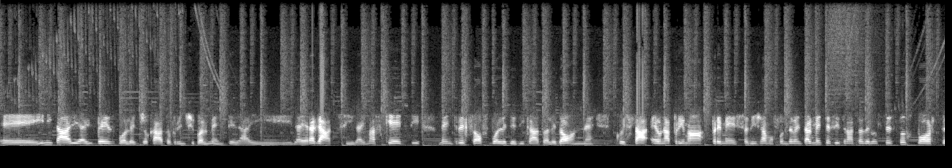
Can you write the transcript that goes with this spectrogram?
Eh, in Italia il baseball è giocato principalmente dai, dai ragazzi, dai maschietti, mentre il softball è dedicato alle donne. Questa è una prima premessa, diciamo, fondamentale fondamentalmente si tratta dello stesso sport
